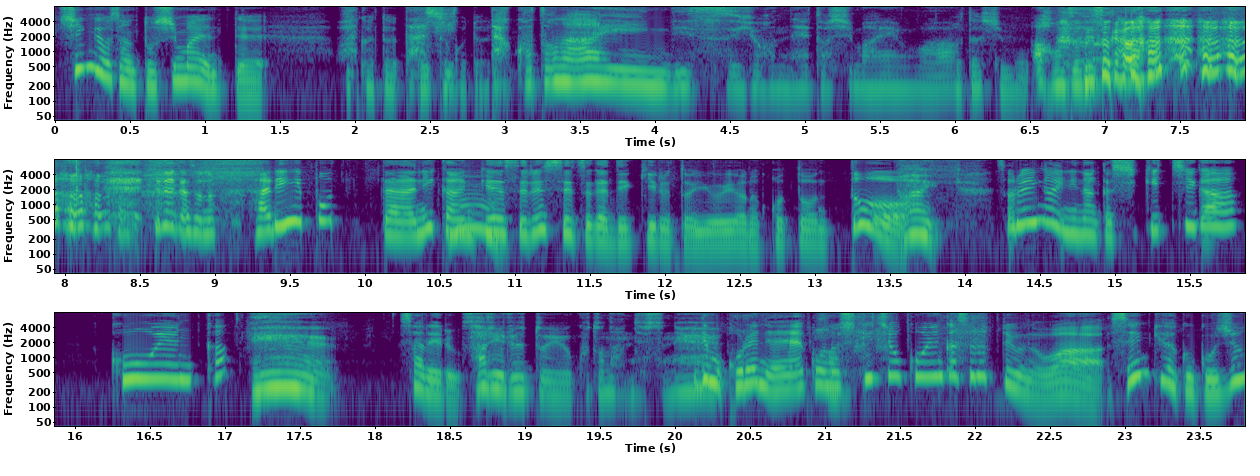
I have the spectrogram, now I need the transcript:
新業さん豊島園って私行ったことないんですよね豊島園は。私も。あ本当ですか？でなんかその「ハリー・ポッター」に関係する施設ができるというようなことと、うんはい、それ以外になんか敷地が公園化、えー、される。されるということなんですね。でもこれねこの敷地を公園化するっていうのは、はい、1957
